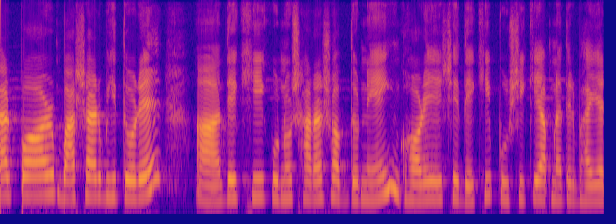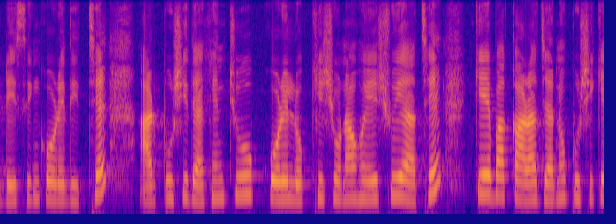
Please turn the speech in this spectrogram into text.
তারপর বাসার ভিতরে দেখি কোনো সারা শব্দ নেই। ঘরে এসে দেখি পুষিকে আপনাদের ভাইয়া ড্রেসিং করে দিচ্ছে। আর পুষি দেখেন চুপ করে লক্ষ্মী সোনা হয়ে শুয়ে আছে। কে বা কারা যেন পুষিকে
